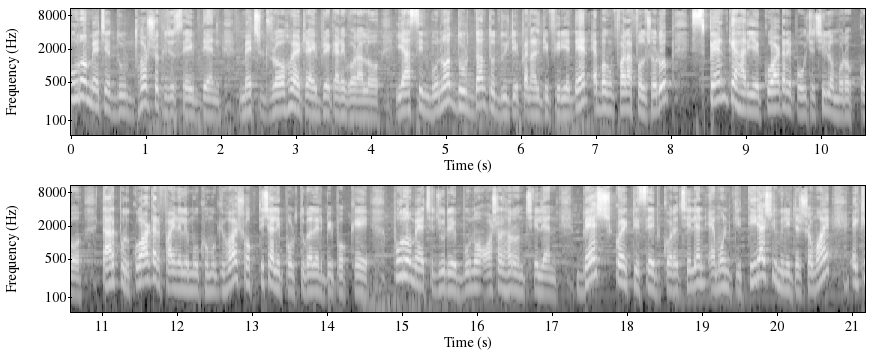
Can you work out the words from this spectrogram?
পুরো ম্যাচে দুর্ধর্ষ কিছু সেভ দেন, ম্যাচ ড্র হয়ে টাই ব্রেকারে গড়ালো। ইয়াসিন বুনো দুর্দান্ত দুইটি পেনাল্টি ফিরিয়ে দেন এবং ফলাফল স্বরূপ স্পেনকে হারিয়ে কোয়ার্টারে পৌঁছেছিল মোরক্কো। তারপর কোয়ার্টার ফাইনালে মুখোমুখি হয় শক্তিশালী পর্তুগালের বিপক্ষে পুরো ম্যাচ জুড়ে বুনো অসাধারণ ছিলেন। বেশ কয়েকটি সেভ করেছিলেন, এমনকি তিরাশি মিনিটের সময় একটি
